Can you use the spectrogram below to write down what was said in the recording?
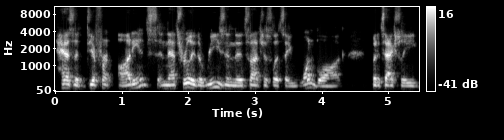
has a different audience, and that's really the reason that it's not just let's say one blog, but it's actually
